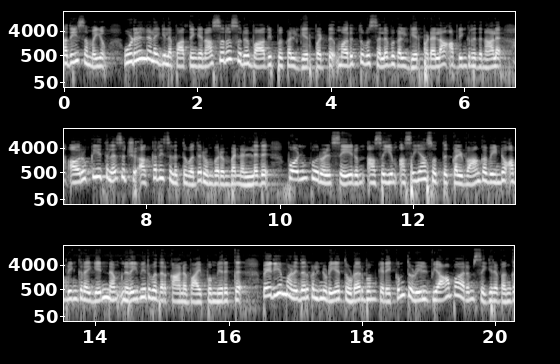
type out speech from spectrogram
அதே சமயம் உடல்நிலையில் பார்த்தீங்கன்னா சிறு சிறு பாதிப்புகள் ஏற்பட்டு மருத்துவ செலவுகள் ஏற்படலாம் அப்படிங்கிறதுனால ஆரோக்கியத்தில் சற்று அக்கறை செலுத்துவது ரொம்ப ரொம்ப நல்லது. பொன் பொருள் சேரும் அசையும் அசையா சொத்துக்கள் வாங்க வேண்டும் அப்படிங்கிற எண்ணம் நிறைவேறுவதற்கான வாய்ப்பும் இருக்குது பெரிய மனிதர்களினுடைய தொடர்பும் கிடைக்கும். தொழில் வியாபாரம் செய்கிறவங்க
